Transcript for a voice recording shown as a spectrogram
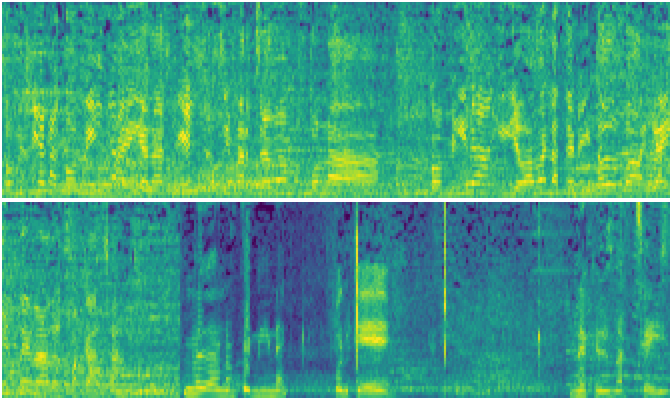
cogía la comida y a las fiestas y marchábamos con la comida y llevaban la cena y todo para ya ir cenados para casa. Me da una penina. ¿Por qué? de que me marchéis.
